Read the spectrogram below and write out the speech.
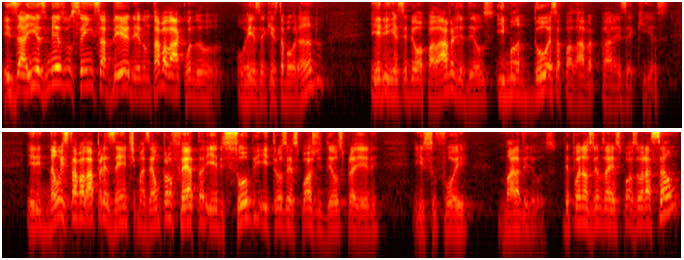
Isaías, mesmo sem saber, ele não estava lá quando o rei Ezequias estava orando, ele recebeu a palavra de Deus e mandou essa palavra para Ezequias. Ele não estava lá presente, mas é um profeta e ele soube e trouxe a resposta de Deus para ele. Isso foi maravilhoso. Depois nós vemos a resposta da oração.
